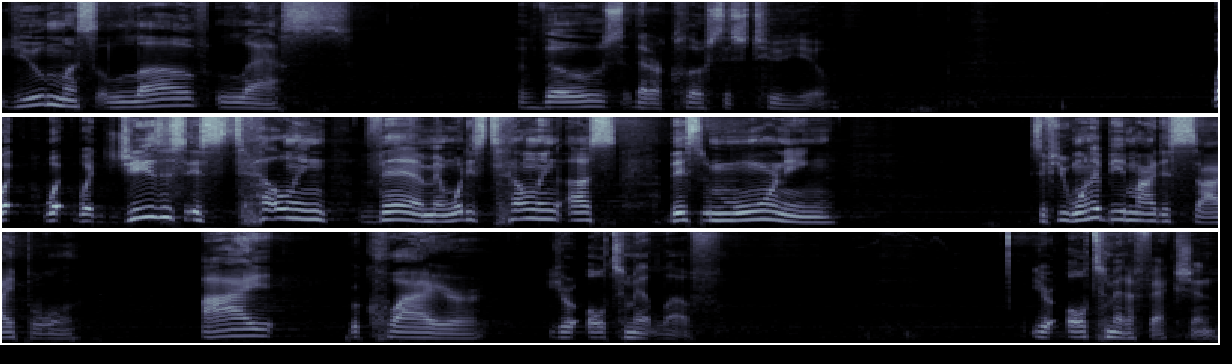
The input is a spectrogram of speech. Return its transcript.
you must love less those that are closest to you. What, what, what Jesus is telling them and what he's telling us this morning is if you want to be my disciple, I require your ultimate love, your ultimate affection.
